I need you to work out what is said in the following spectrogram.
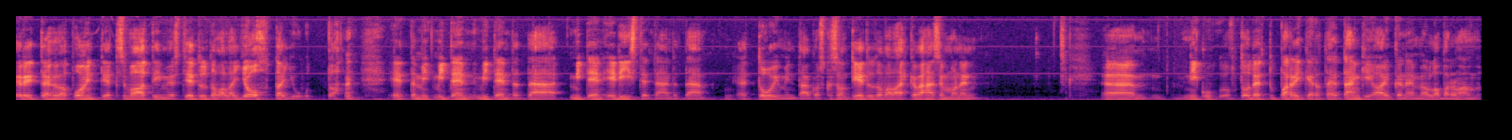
erittäin hyvä pointti, että se vaatii myös tietyllä tavalla johtajuutta, että mi, miten, miten, tätä, miten edistetään tätä toimintaa, koska se on tietyllä tavalla ehkä vähän semmoinen, ää, niin kuin todettu pari kertaa jo tämänkin aikana, ja me ollaan varmaan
